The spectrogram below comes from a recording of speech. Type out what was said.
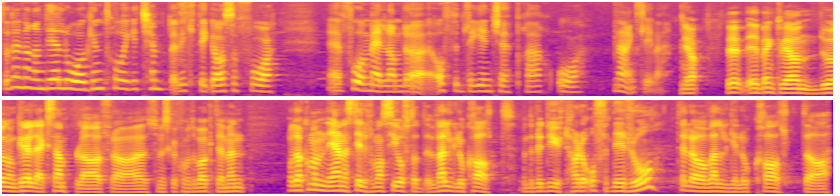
Så den der dialogen tror jeg er kjempeviktig å få, eh, få mellom det offentlige innkjøpere og næringslivet. Ja. Det, eh, Bengt, vi har, du har noen grelle eksempler fra, som vi skal komme tilbake til. men og da kan man gjerne stille, for man sier ofte at velg lokalt, men det blir dyrt. Har det offentlig råd til å velge lokalt da?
